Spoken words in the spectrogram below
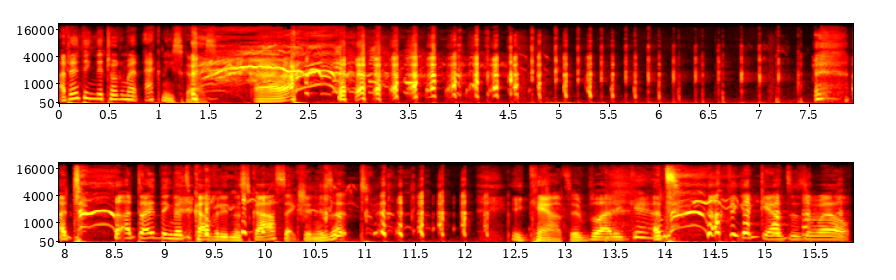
I don't think they're talking about acne scars. uh, I, I don't think that's covered in the scar section, is it? It counts. It bloody counts. I think it counts as well.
